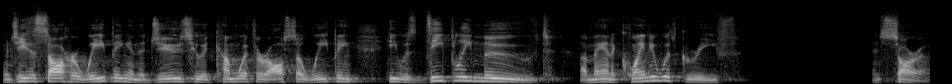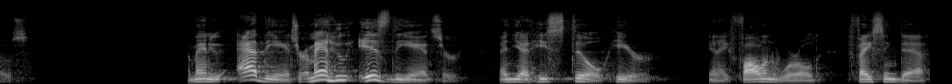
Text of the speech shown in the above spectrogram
When Jesus saw her weeping and the Jews who had come with her also weeping, he was deeply moved, a man acquainted with grief and sorrows. A man who had the answer, a man who is the answer, and yet he's still here in a fallen world facing death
